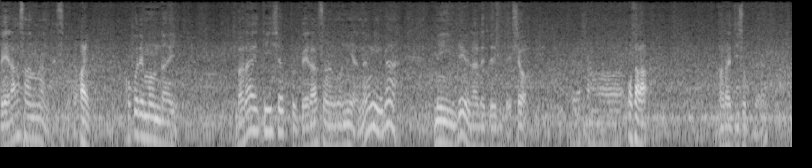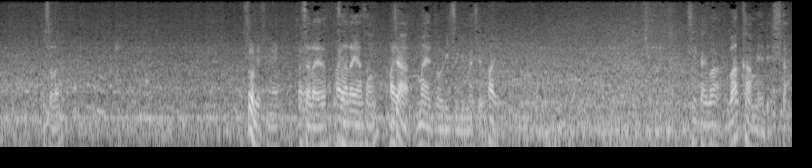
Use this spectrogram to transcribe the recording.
ベラさんなんですけど、はい。ここで問題。バラエティショップベラさんには何がメインで売られてるでしょう？皆さんは、お皿。バラエティショップだよ。お皿そうですね。お皿屋、おはい皿屋さん、はいじゃあ前通り過ぎましょう。はい。正解はわかめでした。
